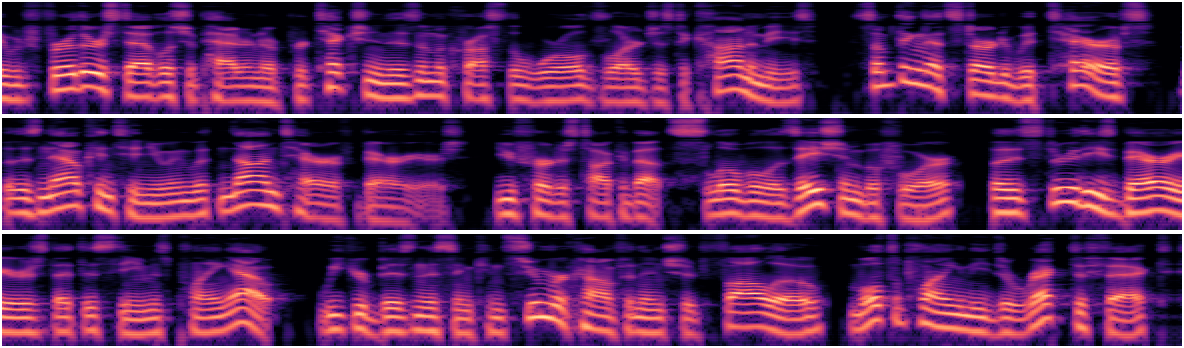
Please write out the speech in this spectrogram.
They would further establish a pattern of protectionism across the world's largest economies, something that started with tariffs but is now continuing with non tariff barriers. You've heard us talk about slowbalization before, but it's through these barriers that this theme is playing out. Weaker business and consumer confidence should follow, multiplying the direct effect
